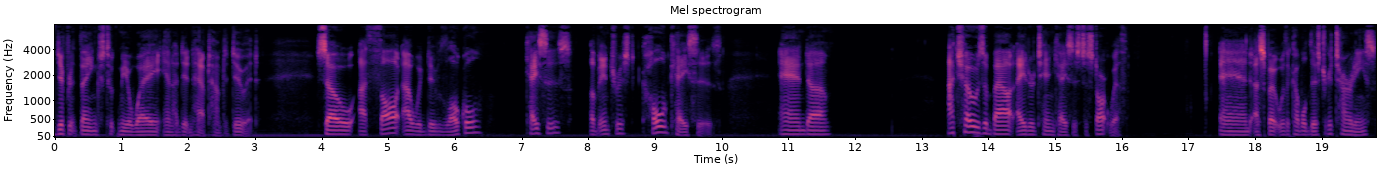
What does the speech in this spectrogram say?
different things took me away, and I didn't have time to do it. So I thought I would do local cases of interest, cold cases, and uh, I chose about eight or ten cases to start with. And I spoke with a couple district attorneys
